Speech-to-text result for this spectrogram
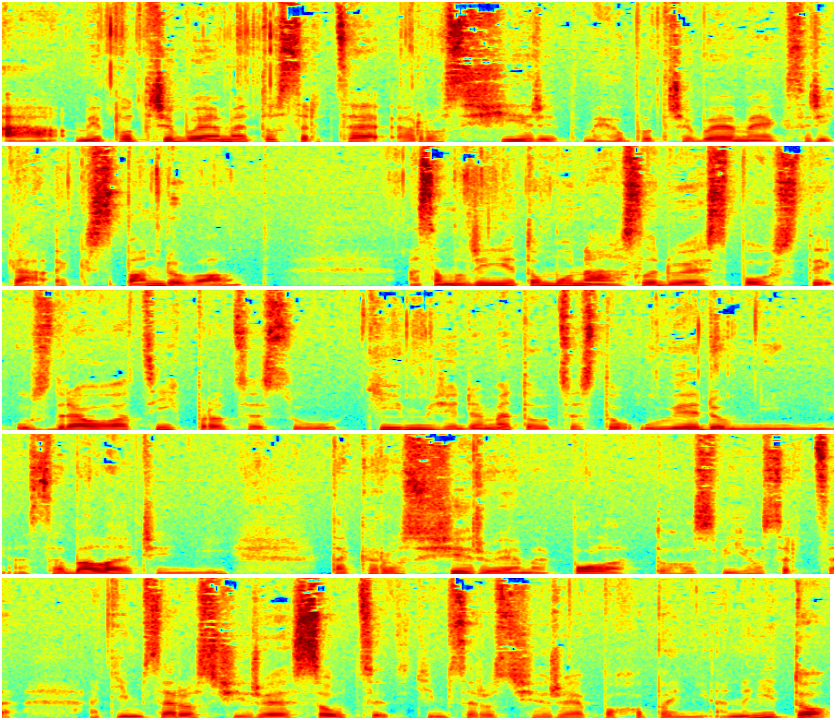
A my potřebujeme to srdce rozšířit. My ho potřebujeme, jak se říká, expandovat. A samozřejmě tomu následuje spousty uzdravovacích procesů tím, že jdeme tou cestou uvědomění a sebeléčení, tak rozšiřujeme pole toho svého srdce. A tím se rozšiřuje soucit, tím se rozšiřuje pochopení. A není to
